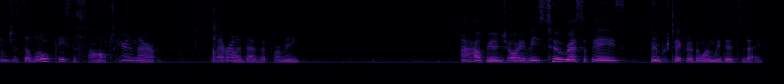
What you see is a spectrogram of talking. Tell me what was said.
And just a little piece of salt here and there. That really does it for me. I hope you enjoy these two recipes, in particular the one we did today.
